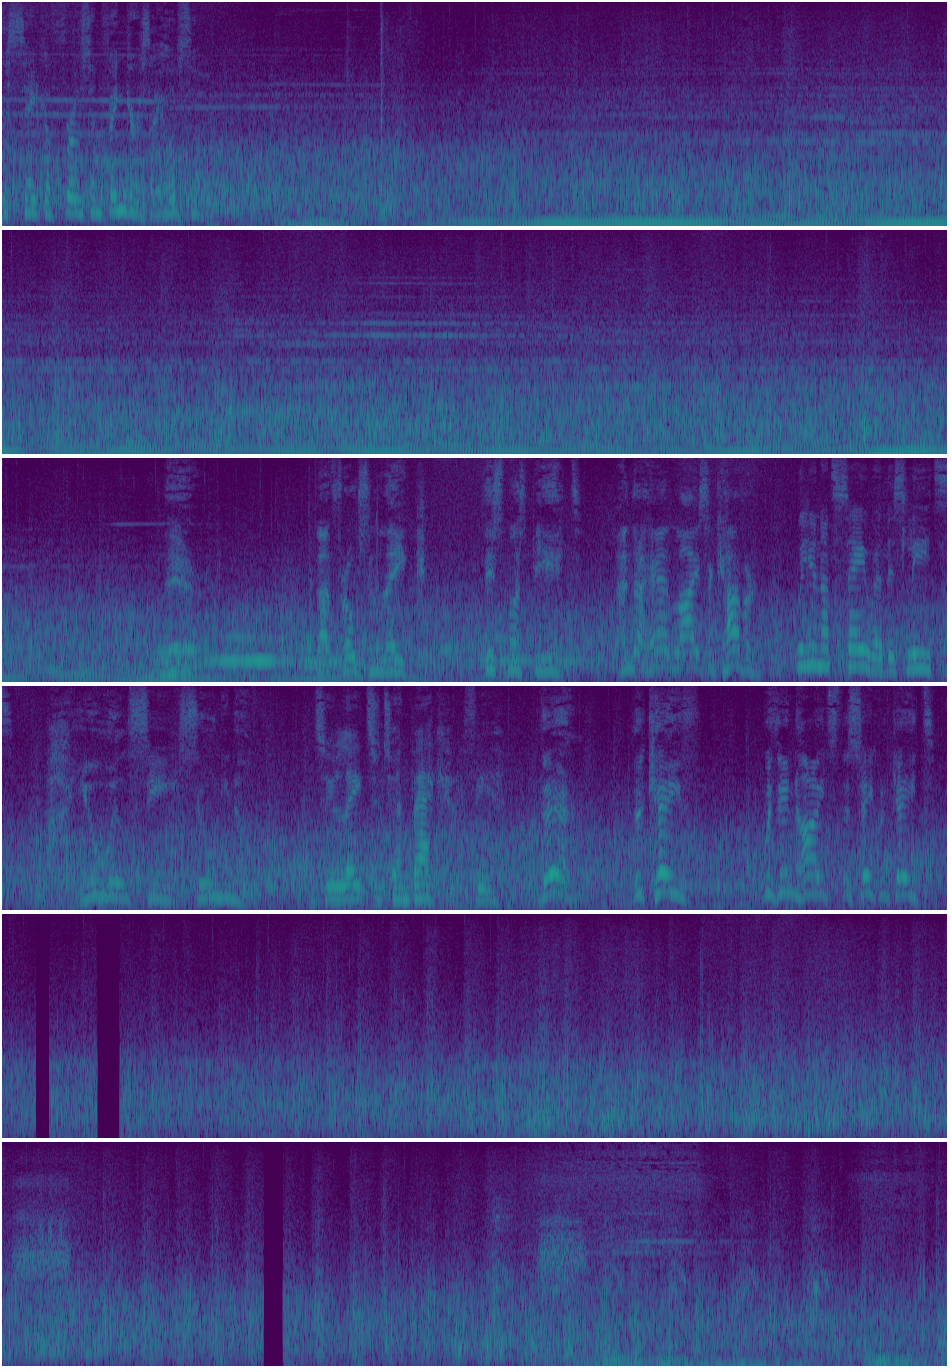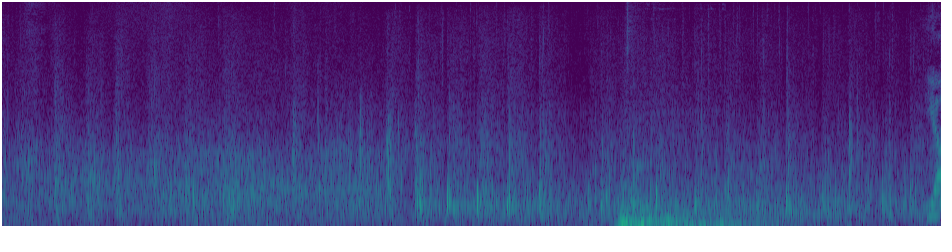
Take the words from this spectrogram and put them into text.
The sake of frozen fingers, I hope so. There. That frozen lake. This must be it. And ahead lies a cavern. Will you not say where this leads? You will see soon enough. Too late to turn back, I fear. There! The cave! Within hides the sacred gate.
